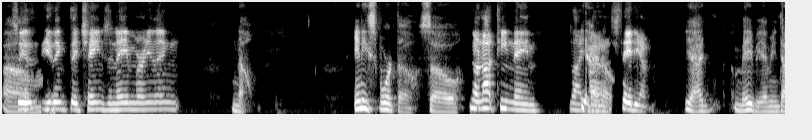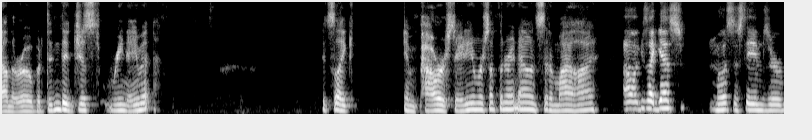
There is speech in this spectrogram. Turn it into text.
So you, Um, you think they changed the name or anything? no. Any sport though, so No, not team name, like Yeah, I uh, know. stadium. Yeah, I, maybe. I mean, down the road, but didn't they just rename it? It's like Empower Stadium or something right now instead of Mile High. Oh, because I guess most of the stadiums are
